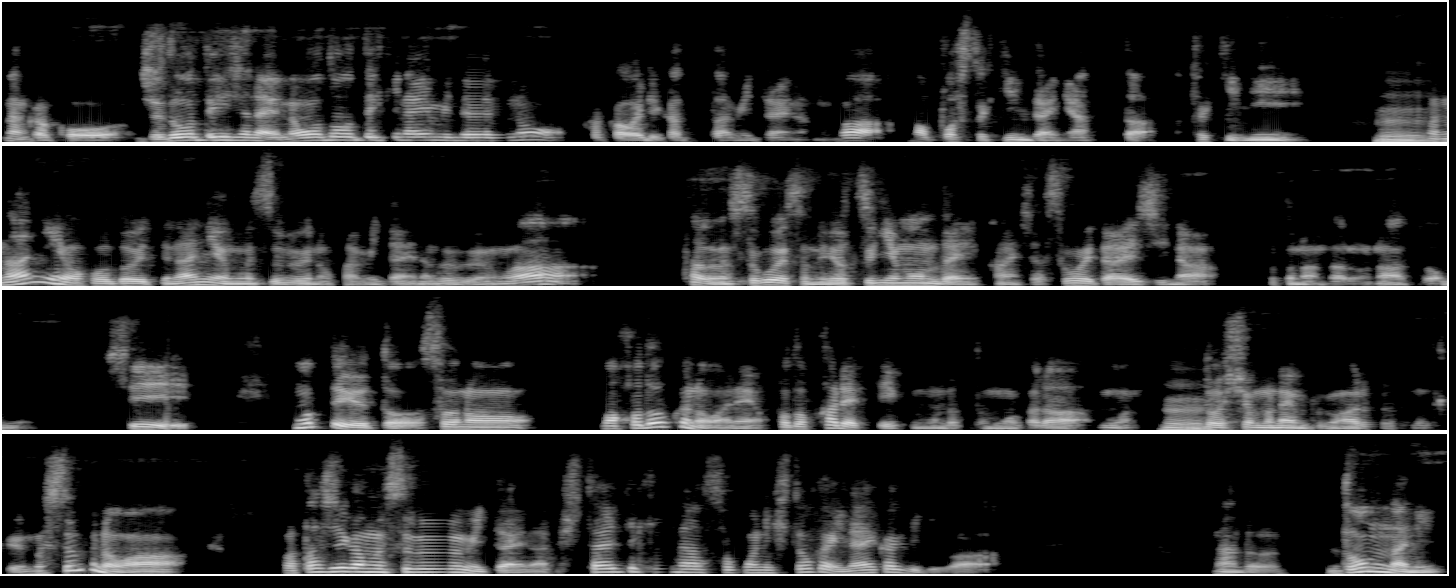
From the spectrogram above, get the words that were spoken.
なんかこう、受動的じゃない、能動的な意味での関わり方みたいなのが、まあ、ポスト近代にあった時に、うんまあ。何をほどいて何を結ぶのかみたいな部分は、多分すごいその世継ぎ問題に関してはすごい大事なことなんだろうなと思うし、もっと言うと、その、まあ、ほどくのはね、ほどかれていくもんだと思うから、もううんどうしようもない部分はあると思うんだけど、結ぶのは、私が結ぶみたいな主体的なそこに人がいない限りは、なんだろう、どんなに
